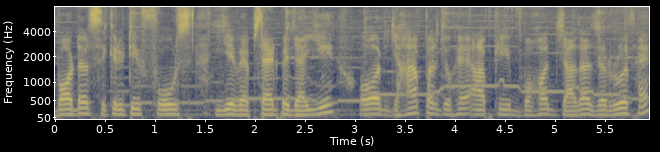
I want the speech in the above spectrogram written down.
बॉर्डर सिक्योरिटी फोर्स ये वेबसाइट पे जाइए और यहाँ पर जो है आपकी बहुत ज़्यादा ज़रूरत है।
